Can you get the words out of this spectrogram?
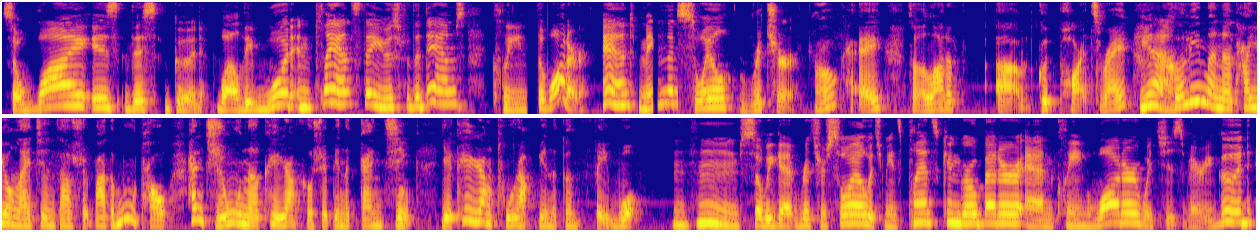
So, why is this good? Well, the wood and plants they use for the dams clean the water and make the soil richer. Okay, so a lot of um, good parts, right? Yeah. 河狸们呢，它用来建造水坝的木头和植物呢，可以让河水变得干净，也可以让土壤变得更肥沃。 Mm-hmm. So we get richer soil, which means plants can grow better, and clean water, which is very good.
